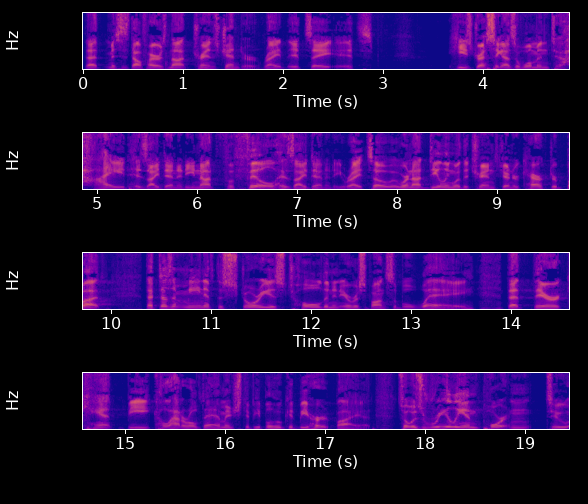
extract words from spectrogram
that Mrs. Doubtfire is not transgender, right? It's a, it's, he's dressing as a woman to hide his identity, not fulfill his identity, right? So we're not dealing with a transgender character, but that doesn't mean if the story is told in an irresponsible way that there can't be collateral damage to people who could be hurt by it. So it was really important to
